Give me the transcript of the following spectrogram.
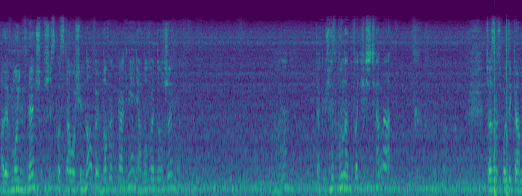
ale w moim wnętrzu wszystko stało się nowe, nowe pragnienia, nowe dążenia. I tak już jest ponad 20 lat. Czasem spotykam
